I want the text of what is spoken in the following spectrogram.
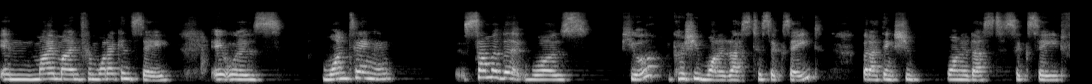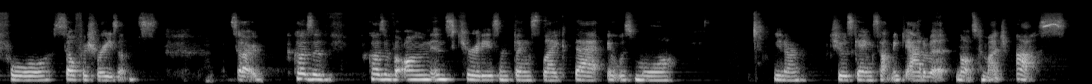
In my mind, from what I can see, it was wanting, some of it was pure because she wanted us to succeed, but I think she wanted us to succeed for selfish reasons. So because of because of her own insecurities and things like that, it was more, you know, she was getting something out of it, not so much us.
